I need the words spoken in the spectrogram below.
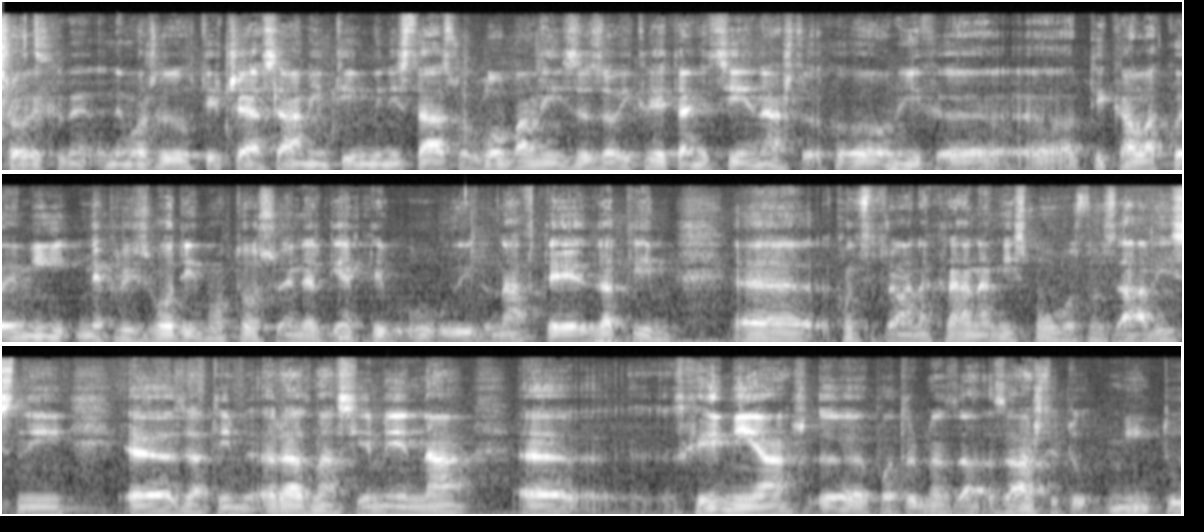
čovjek ne, ne može da utiče, a samim tim ministarstvo, globalni izazovi, kretanje cijena, što, onih uh, artikala koje mi ne proizvodimo, to su energenti u vidu nafte, zatim uh, koncentrovana hrana, mi smo uvozno zavisni, uh, zatim razna sjemena, uh, hemija uh, potrebna za zaštitu, mi tu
